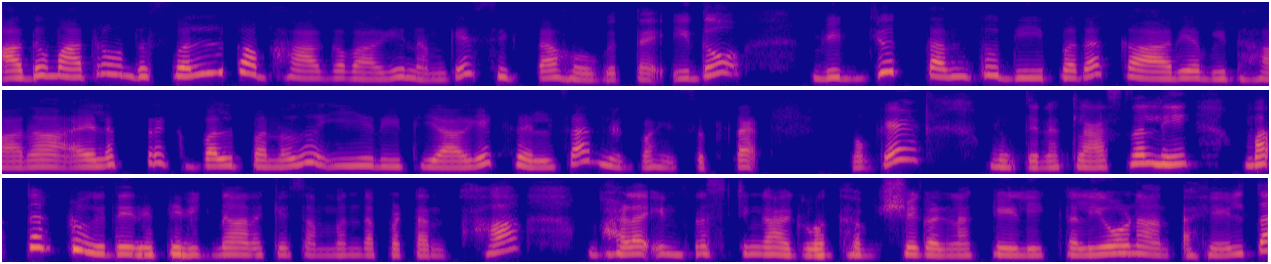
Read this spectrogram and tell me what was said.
ಅದು ಮಾತ್ರ ಒಂದು ಸ್ವಲ್ಪ ಭಾಗವಾಗಿ ನಮ್ಗೆ ಸಿಗ್ತಾ ಹೋಗುತ್ತೆ. ಇದು ವಿದ್ಯುತ್ ತಂತು ದೀಪದ ಕಾರ್ಯವಿಧಾನ, ಎಲೆಕ್ಟ್ರಿಕ್ ಬಲ್ಬ್ ಅನ್ನೋದು ಈ ರೀತಿಯಾಗಿ ಕೆಲಸ ನಿರ್ವಹಿಸುತ್ತೆ. ಓಕೆ? ಮುಂದಿನ ಕ್ಲಾಸ್ನಲ್ಲಿ ಮತ್ತಷ್ಟು ಇದೇ ರೀತಿ ವಿಜ್ಞಾನಕ್ಕೆ ಸಂಬಂಧಪಟ್ಟಂತಹ ಬಹಳ ಇಂಟ್ರೆಸ್ಟಿಂಗ್ ಆಗಿರುವಂತಹ ವಿಷಯಗಳನ್ನ ಕೇಳಿ ಕಲಿಯೋಣ ಅಂತ ಹೇಳ್ತಾ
